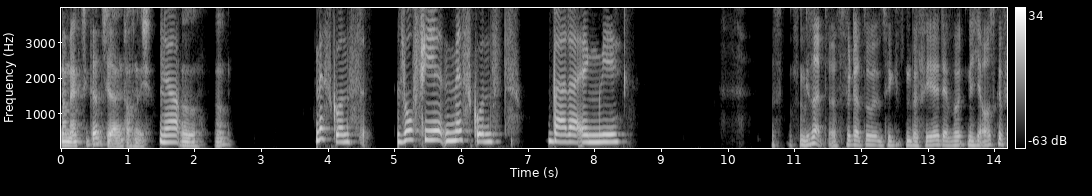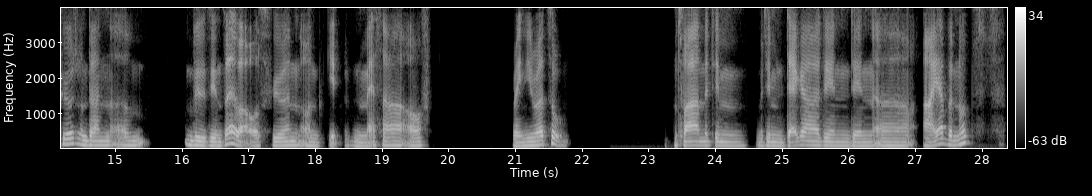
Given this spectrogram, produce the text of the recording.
man merkt, sie gönnt sie einfach nicht. Ja. Also, ja. Missgunst. So viel Missgunst war da irgendwie. Das, wie gesagt, das führt dazu, sie gibt einen Befehl, der wird nicht ausgeführt und dann ähm, will sie den selber ausführen und geht mit einem Messer auf Rhaenyra zu. Und zwar mit dem, mit dem Dagger, den, den äh, Aya benutzt,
